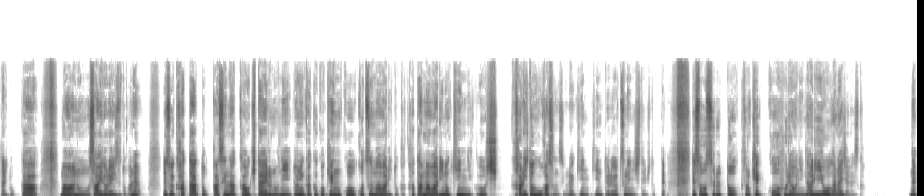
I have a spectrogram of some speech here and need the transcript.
たりとか、まあ、あのサイドレイズとかねでそういう肩とか背中を鍛えるのにとにかくこう肩甲骨周りとか肩周りの筋肉をしっかりと動かすんですよね。筋筋トレを常にしてる人って。でそうするとその血行不良になりようがないじゃないですか。ね。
